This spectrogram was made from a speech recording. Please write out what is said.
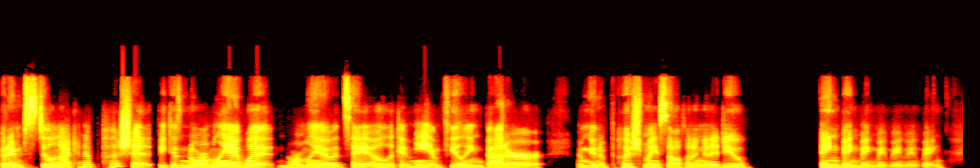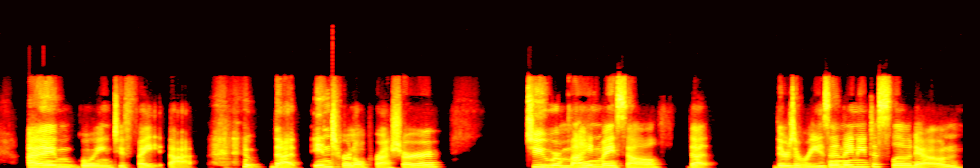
but I'm still not going to push it because normally I would. Normally I would say, Oh, look at me. I'm feeling better. I'm going to push myself and I'm going to do bang, bang, bang, bang, bang, bang, bang. I'm going to fight that, that internal pressure to remind myself that there's a reason I need to slow down.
